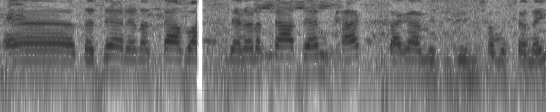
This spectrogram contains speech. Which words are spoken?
হ্যাঁ, তা দেন একটা চা বা- দেন একটা চা দেন খাক টাকা আমি দিতেছি সমস্যা নাই।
